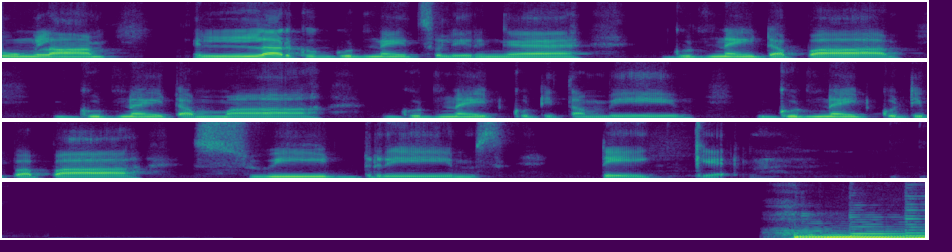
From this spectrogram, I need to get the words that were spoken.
தூங்கலாம். எல்லாருக்கும் குட் நைட் சொல்லிருங்க. குட் நைட் அப்பா. குட் நைட் அம்மா. குட் நைட் குட்டி தம்பி. குட் நைட் குட்டி பாப்பா. Sweet dreams take care home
